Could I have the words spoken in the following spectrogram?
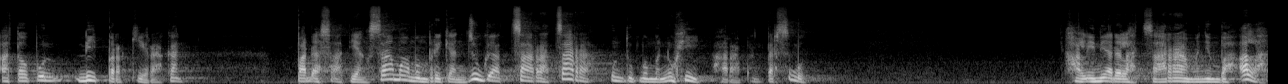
ataupun diperkirakan pada saat yang sama memberikan juga cara-cara untuk memenuhi harapan tersebut. Hal ini adalah cara menyembah Allah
